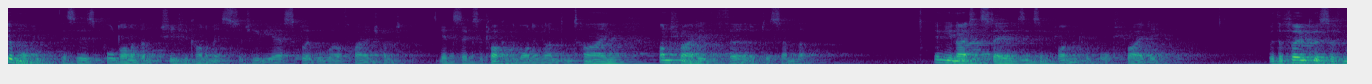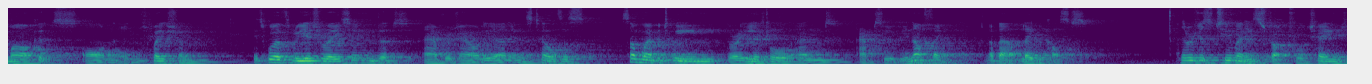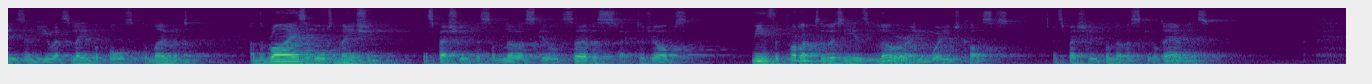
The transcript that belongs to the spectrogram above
Good morning. This is Paul Donovan, Chief Economist at UBS Global Wealth Management. It's 6 o'clock in the morning London time on Friday, the 3rd of December. In the United States, it's Employment Report Friday. With the focus of markets on inflation, it's worth reiterating that average hourly earnings tells us somewhere between very little and absolutely nothing about labour costs. There are just too many structural changes in the US labour force at the moment and the rise of automation, especially for some lower skilled service sector jobs, means that productivity is lowering wage costs, especially for lower skilled areas.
